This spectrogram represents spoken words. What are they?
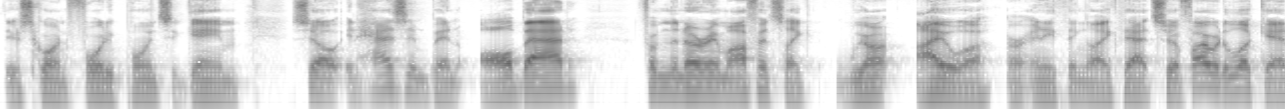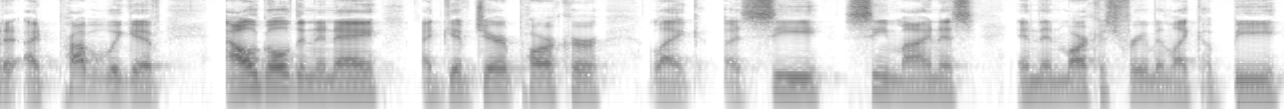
they were scoring 40 points a game. So it hasn't been all bad from the Notre Dame offense. Like, we aren't Iowa or anything like that. So if I were to look at it, I'd probably give Al Golden an A. I'd give Gerad Parker like a C, C minus, and then Marcus Freeman like a B,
